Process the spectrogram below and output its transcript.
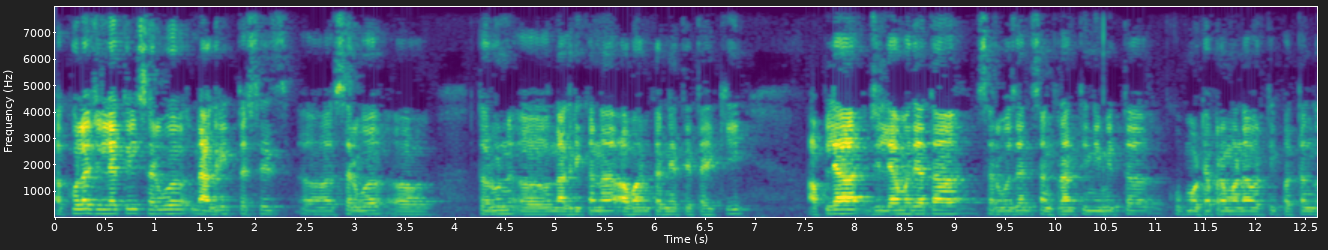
अकोला जिल्ह्यातील सर्व नागरिक तसेच सर्व तरुण नागरिकांना आवाहन करण्यात येत आहे की आपल्या जिल्ह्यामध्ये आता सर्वजण संक्रांतीनिमित्त खूप मोठ्या प्रमाणावरती पतंग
